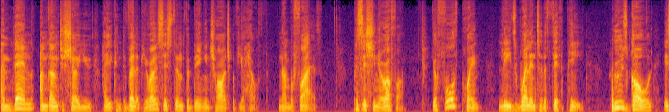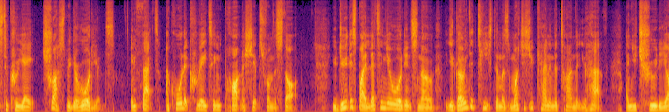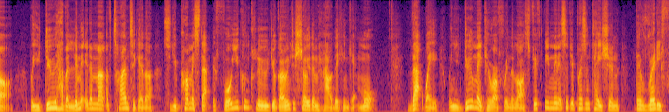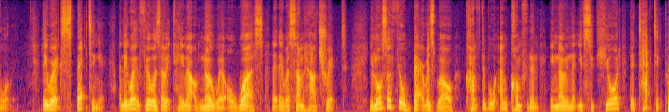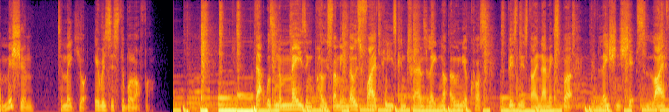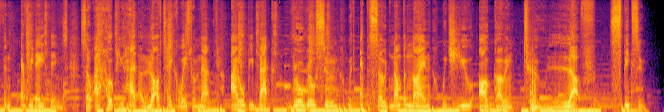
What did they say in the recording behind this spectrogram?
And then I'm going to show you how you can develop your own system for being in charge of your health. Number five, position your offer. Your fourth point leads well into the fifth P, whose goal is to create trust with your audience. In fact, I call it creating partnerships from the start. You do this by letting your audience know that you're going to teach them as much as you can in the time that you have, and you truly are. But you do have a limited amount of time together, so you promise that before you conclude, you're going to show them how they can get more. That way, when you do make your offer in the last 15 minutes of your presentation, they're ready for it. They were expecting it and they won't feel as though it came out of nowhere or worse, that they were somehow tricked. You'll also feel better as well, comfortable and confident in knowing that you've secured the tactic permission to make your irresistible offer. That was an amazing post. I mean, those five P's can translate not only across the business dynamics, but relationships, life, and everyday things. So I hope you had a lot of takeaways from that. I will be back real, real soon with episode number nine, which you are going to love. Speak soon.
